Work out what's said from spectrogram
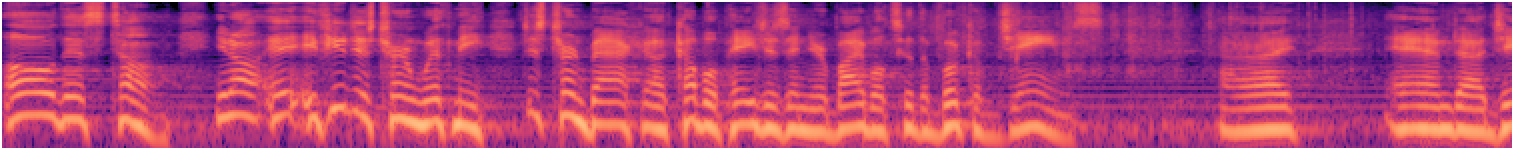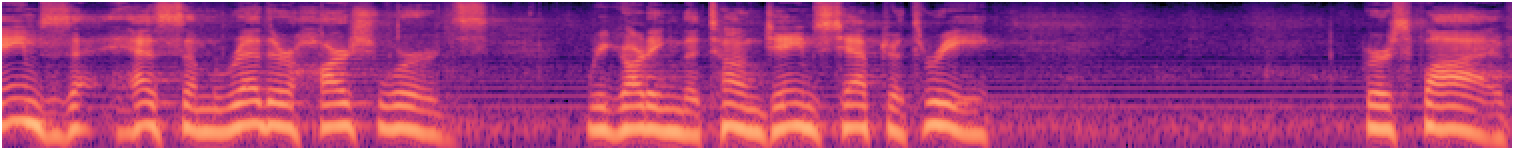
Oh, this tongue. You know, if you just turn with me, just turn back a couple pages in your Bible to the book of James. All right. And uh, James has some rather harsh words regarding the tongue. James chapter 3 verse 5,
